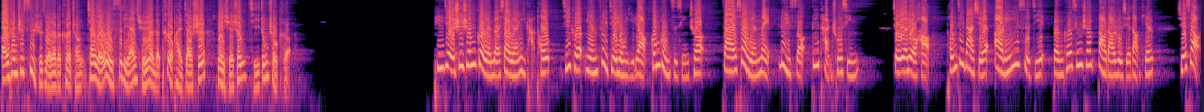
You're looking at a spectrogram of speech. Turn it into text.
百分之四十左右的课程将由卫斯理安学院的特派教师为学生集中授课。凭借师生个人的校园一卡通，即可免费借用一辆公共自行车，在校园内绿色低碳出行。九月六号，同济大学二零一四级本科新生报到入学当天，学校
